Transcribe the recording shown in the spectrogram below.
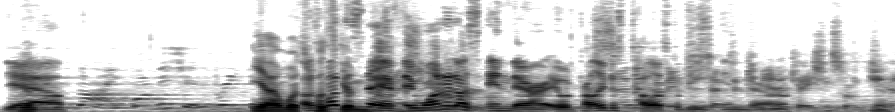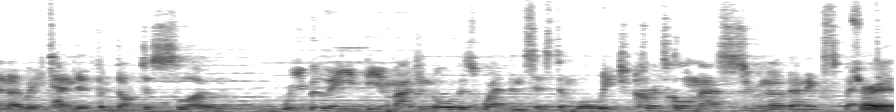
Yeah. Yeah, what's, I was what's about to say, if they wanted us in there, it would probably just tell us to be in there. Communications from Yeah. Jenna intended for Dr. Slone. We believe the Imagined Orders weapon system will reach critical mass sooner than expected. Sure.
